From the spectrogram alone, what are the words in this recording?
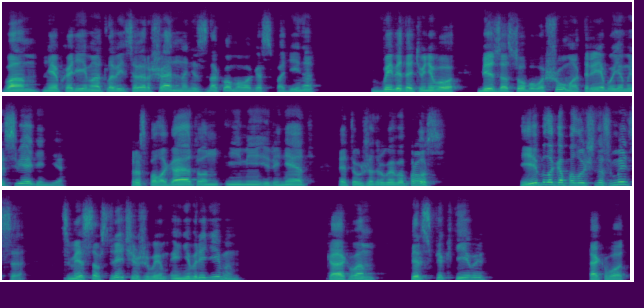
вам необходимо отловить совершенно незнакомого господина, выведать у него без особого шума требуемые сведения. Располагает он ими или нет, это уже другой вопрос. И благополучно смыться с места встречи живым и невредимым. Как вам перспективы? Так вот,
